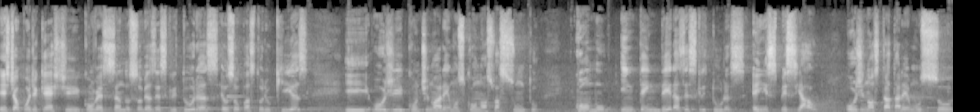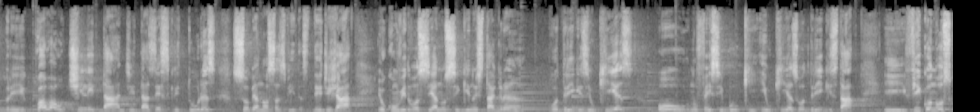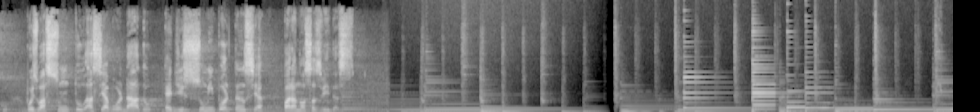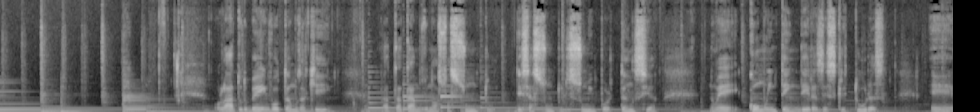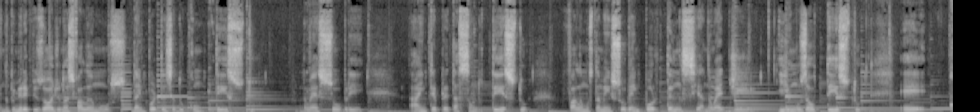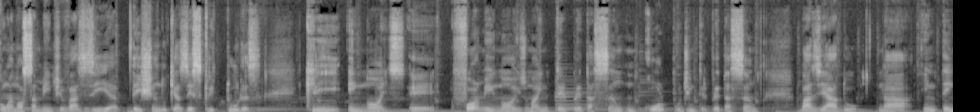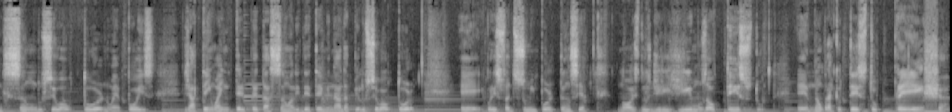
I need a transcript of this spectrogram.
Este é o podcast Conversando sobre as Escrituras. Eu sou o pastor Uquias e hoje continuaremos com o nosso assunto: como entender as Escrituras. Em especial, hoje nós trataremos sobre qual a utilidade das Escrituras sobre as nossas vidas. Desde já, eu convido você a nos seguir no Instagram, Rodrigues Uquias, ou no Facebook Uquias Rodrigues, tá? E fique conosco pois o assunto a ser abordado é de suma importância para nossas vidas. Olá, tudo bem? Voltamos aqui para tratarmos do nosso assunto, desse assunto de suma importância, não é? Como entender as Escrituras é, no primeiro episódio nós falamos da importância do contexto, não é sobre a interpretação do texto. Falamos também sobre a importância, não é, de irmos ao texto é, com a nossa mente vazia, deixando que as escrituras criem em nós, é, formem em nós uma interpretação, um corpo de interpretação baseado na intenção do seu autor, não é? Pois já tem uma interpretação ali determinada pelo seu autor. É, por isso é de suma importância nós nos dirigirmos ao texto, é, não para que o texto preencha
